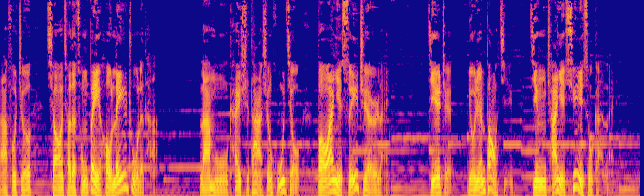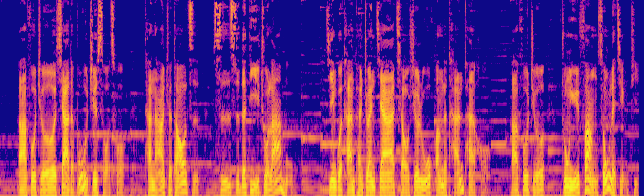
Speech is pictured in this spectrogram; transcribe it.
阿福哲悄悄地从背后勒住了他。拉姆开始大声呼救，保安也随之而来。接着有人报警，警察也迅速赶来。阿夫哲吓得不知所措，他拿着刀子死死的抵住拉姆。经过谈判专家巧舌如簧的谈判后，阿夫哲终于放松了警惕。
